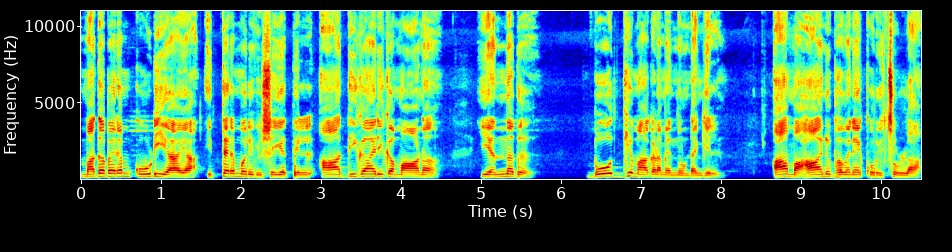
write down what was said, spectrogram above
മതപരം കൂടിയായ ഇത്തരമൊരു വിഷയത്തിൽ ആധികാരികമാണ് എന്നത് ബോധ്യമാകണമെന്നുണ്ടെങ്കിൽ ആ മഹാനുഭവനെക്കുറിച്ചുള്ള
